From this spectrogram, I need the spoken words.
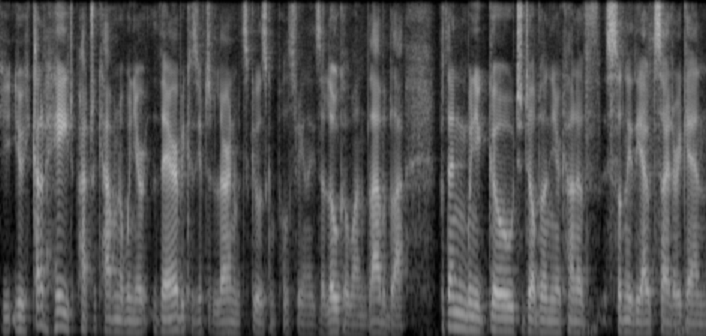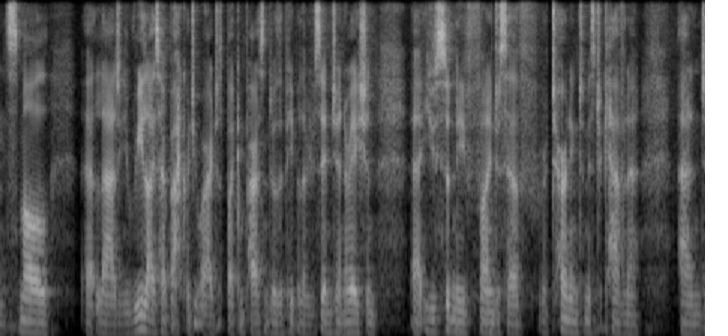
you, you, kind of hate Patrick Kavanagh when you're there because you have to learn him at school as compulsory and he's a local one, blah, blah, blah. But then when you go to Dublin, you're kind of suddenly the outsider again, small uh, lad, and you realise how backward you are just by comparison to other people of your same generation. Uh, you suddenly find yourself returning to Mr. Kavanagh and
